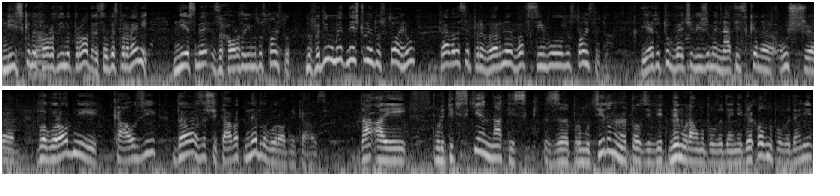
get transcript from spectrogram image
Ние искаме да. хората да имат права, да не са обезправени. Ние сме за хората да имат достоинство. Но в един момент нещо недостойно трябва да се превърне в символ на достоинството. И ето тук вече виждаме натиска на уж благородни каузи да защитават неблагородни каузи. Да, а и политическия натиск за промоциране на този вид неморално поведение, греховно поведение,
